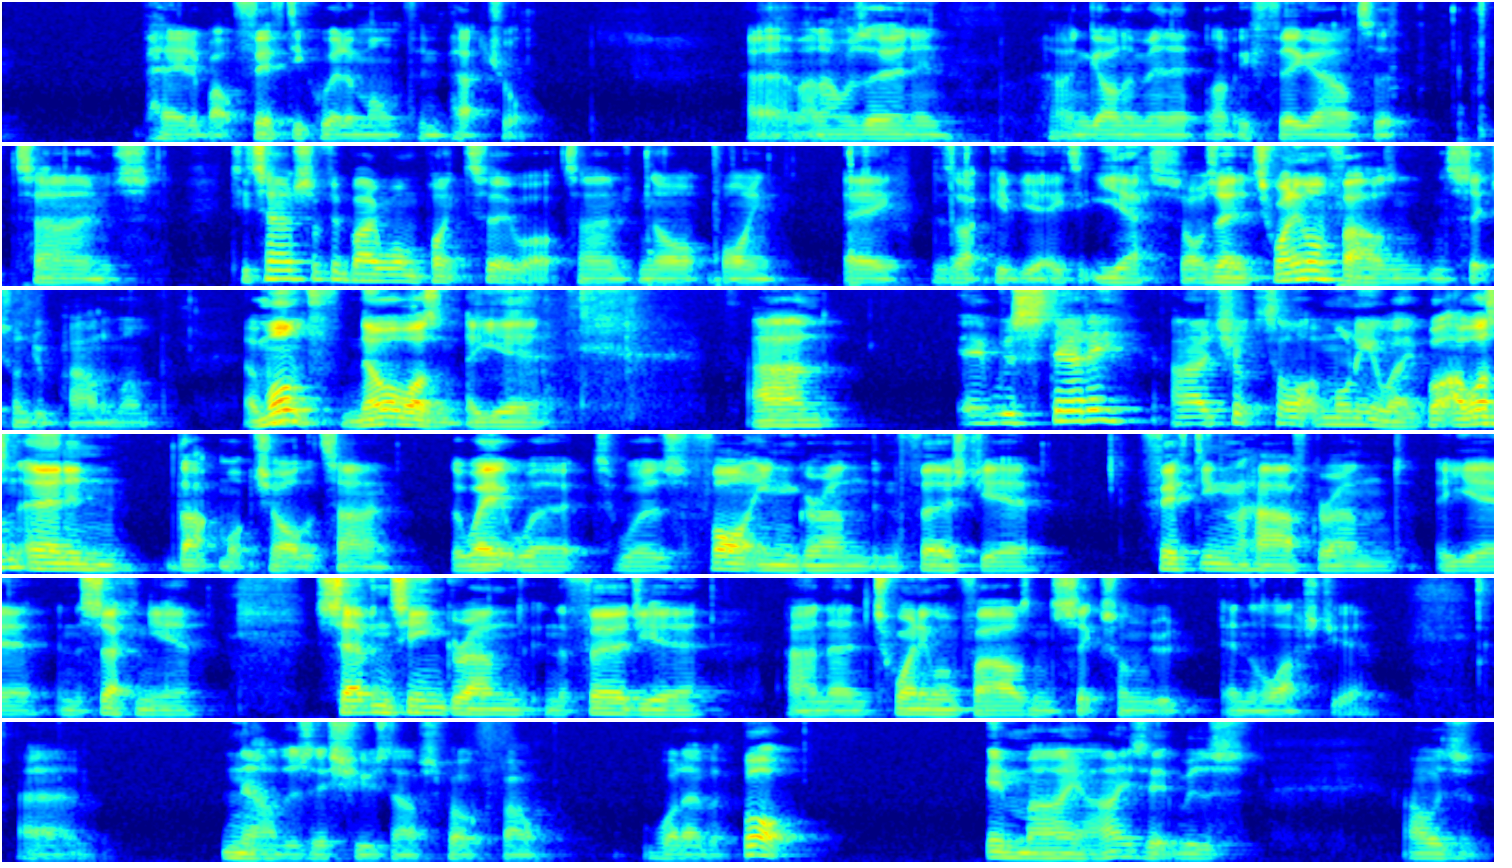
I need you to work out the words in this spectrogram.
paid about 50 quid a month in petrol. Um, and I was earning, hang on a minute, let me figure out it, times. Do you times something by 1.2 or times 0.8? Does that give you 80? Yes, so I was earning £21,600 a month. A month? No, I wasn't, a year. And it was steady and I chucked a lot of money away, but I wasn't earning that much all the time. The way it worked was 14 grand in the first year, 15 and a half grand a year in the second year, 17 grand in the third year, and then 21,600 in the last year. Um, now there's issues that I've spoke about, whatever. But in my eyes, it was, I was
